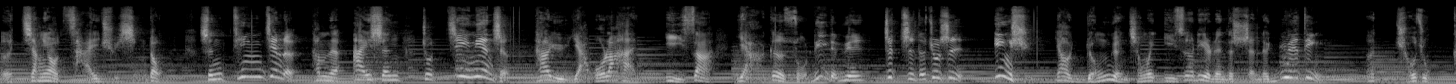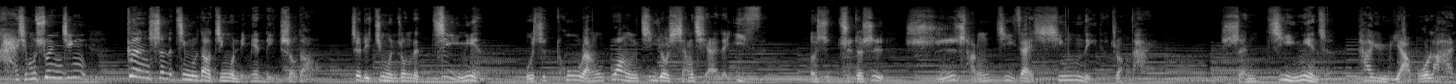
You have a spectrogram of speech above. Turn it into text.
而将要采取行动。神听见了他们的哀声，就纪念着他与亚伯拉罕、以撒、雅各所立的约。这指的就是应许要永远成为以色列人的神的约定。而求主开启我们圣经，更深的进入到经文里面，领受到这里经文中的纪念，不是突然忘记又想起来的意思，而是指的是时常记在心里的状态。神纪念着他与亚伯拉罕、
